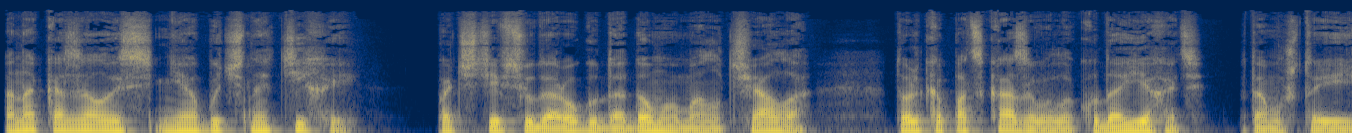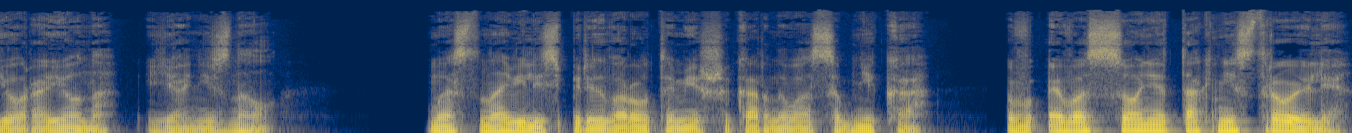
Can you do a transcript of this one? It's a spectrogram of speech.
Она казалась необычно тихой, почти всю дорогу до дома молчала, только подсказывала, куда ехать, потому что ее района я не знал. Мы остановились перед воротами шикарного особняка. В Эвассоне так не строили.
